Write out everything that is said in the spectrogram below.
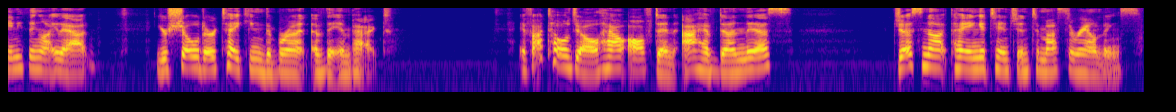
anything like that, your shoulder taking the brunt of the impact? If I told y'all how often I have done this, just not paying attention to my surroundings,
